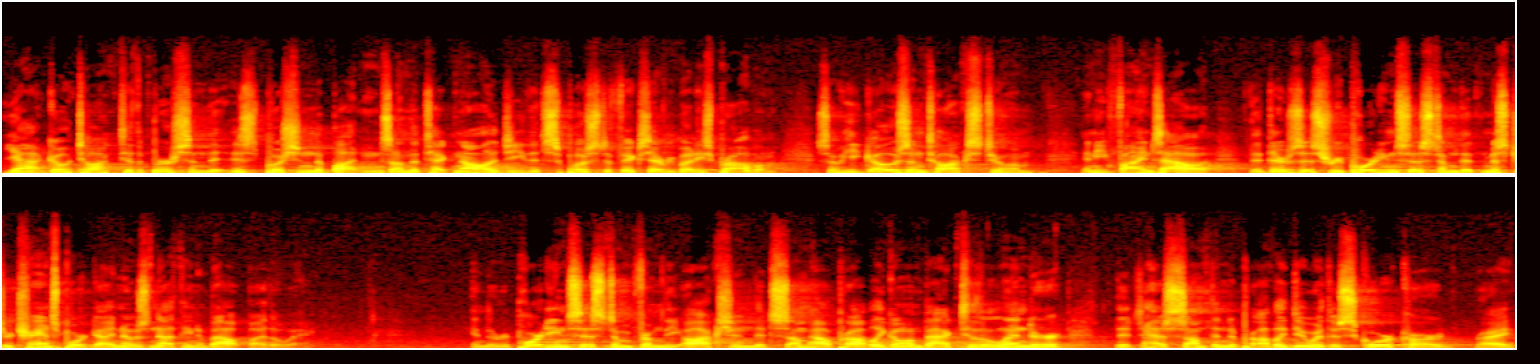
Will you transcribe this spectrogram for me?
Yeah, go talk to the person that is pushing the buttons on the technology that's supposed to fix everybody's problem. So he goes and talks to him, and he finds out that there's this reporting system that Mr. Transport Guy knows nothing about, by the way. In the reporting system from the auction that's somehow probably going back to the lender that has something to probably do with the scorecard, right?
